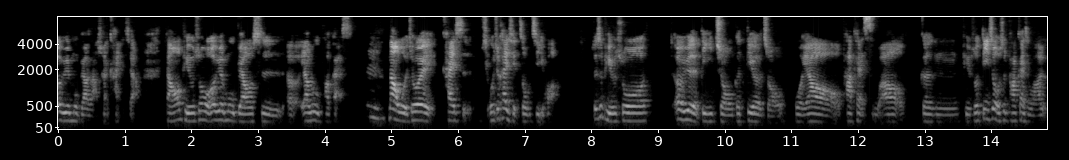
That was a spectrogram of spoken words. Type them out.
二月目标拿出来看一下，然后比如说我二月目标是呃要录 podcast。嗯，那我就会开始，我就开始写周计划，就是比如说二月的第一周跟第二周，我要 podcast，我要跟，比如说第一周我是 podcast，我要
